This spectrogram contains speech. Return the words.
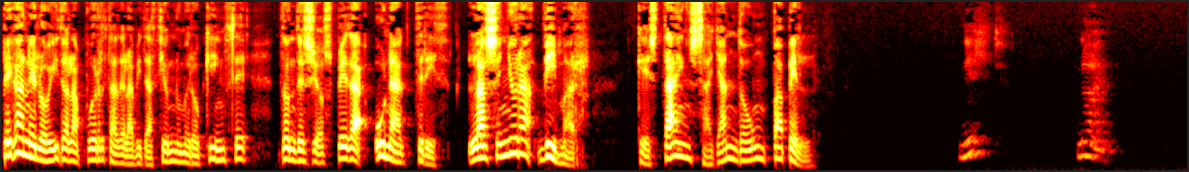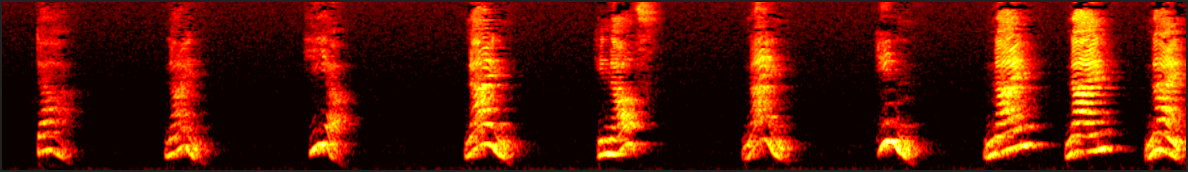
pegan el oído a la puerta de la habitación número 15, donde se hospeda una actriz, la señora Wimmer, que está ensayando un papel. Nicht. Nein. Da. Nein. Hier. Nein. Hinauf. Nein. Hin. Nein, nein, nein.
